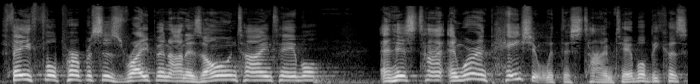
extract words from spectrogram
faithful purposes ripen on his own timetable and his time and we're impatient with this timetable because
